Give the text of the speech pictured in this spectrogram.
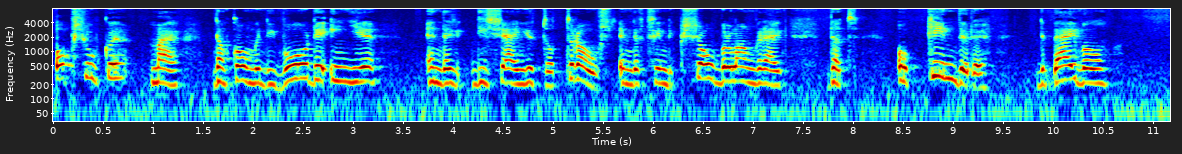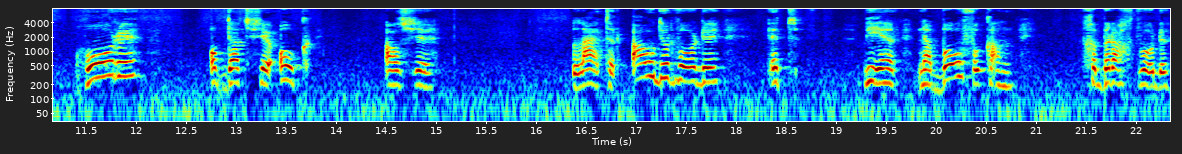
opzoeken, maar dan komen die woorden in je en die zijn je tot troost. En dat vind ik zo belangrijk, dat ook kinderen de Bijbel horen, opdat ze ook als ze later ouder worden, het weer naar boven kan gebracht worden.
